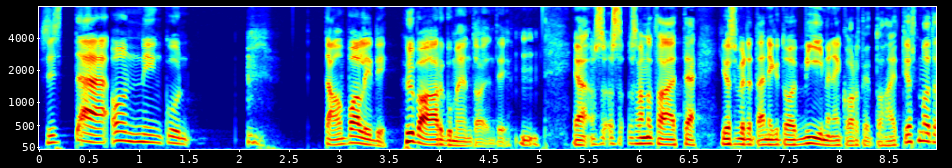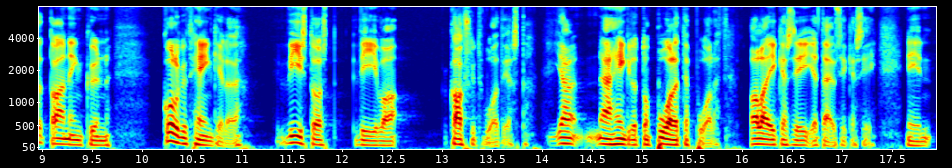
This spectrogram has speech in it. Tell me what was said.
Siis tää on niin kuin, tää on validi, hyvä argumentointi. Mm. Ja s- sanotaan, että jos vedetään niin tuo viimeinen kortti tuohon, että jos me otetaan niin 30 henkilöä, 15-20-vuotiaasta, ja nämä henkilöt on puolet ja puolet, alaikäisiä ja täysikäisiä, niin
